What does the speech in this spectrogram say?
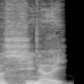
はしない。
